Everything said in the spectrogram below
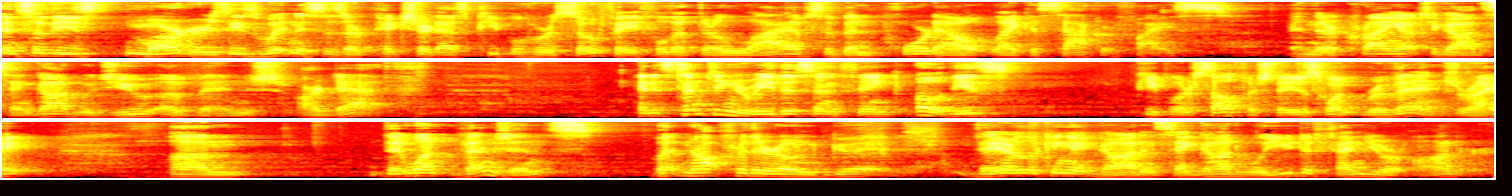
And so these martyrs, these witnesses, are pictured as people who are so faithful that their lives have been poured out like a sacrifice. And they're crying out to God, saying, God, would you avenge our death? And it's tempting to read this and think, oh, these people are selfish. They just want revenge, right? Um, they want vengeance, but not for their own good. They are looking at God and saying, God, will you defend your honor?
